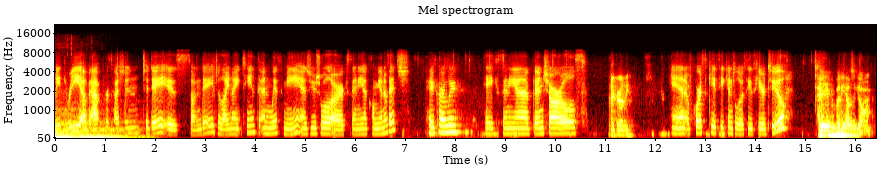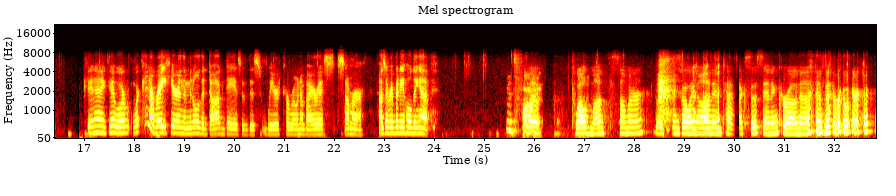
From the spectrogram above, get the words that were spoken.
43 of At Percussion. Today is Sunday, July 19th, and with me, as usual, are Ksenija Komljenovic. Hey, Karli. Hey, Ksenija. Ben Charles. Hi, Karli. And of course, Casey Cangelosi is here too. Hey, everybody. How's it going? Good, good. We're, we're kind of right here in the middle of the dog days of this weird coronavirus summer. How's everybody holding up? It's fine. 12 month summer that's been going on in Texas and in Corona and everywhere.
